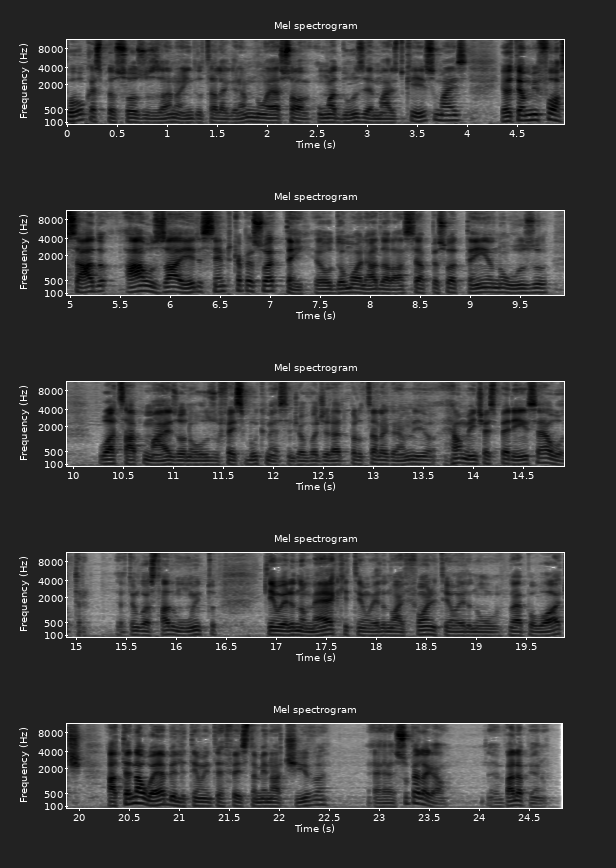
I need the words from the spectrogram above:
poucas pessoas usando ainda o Telegram. Não é só uma dúzia, é mais do que isso, mas eu tenho me forçado a usar ele sempre que a pessoa tem. Eu dou uma olhada lá, se a pessoa tem, eu não uso o WhatsApp mais ou não uso o Facebook Messenger. Eu vou direto pelo Telegram e eu, realmente a experiência é outra. Eu tenho gostado muito. Tenho ele no Mac, tenho ele no iPhone, tenho ele no, no Apple Watch. Até na web ele tem uma interface também nativa. É super legal. É, vale a pena.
